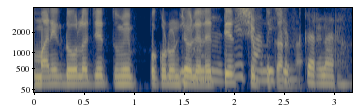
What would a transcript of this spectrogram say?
माणिक डोहला जे तुम्ही पकडून ठेवलेले आहेत तेच शिफ्ट करणार. करणार आहोत.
